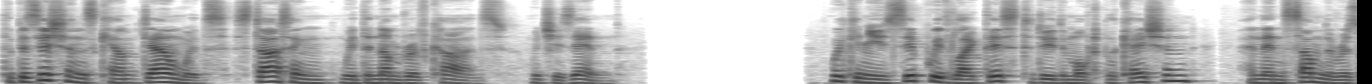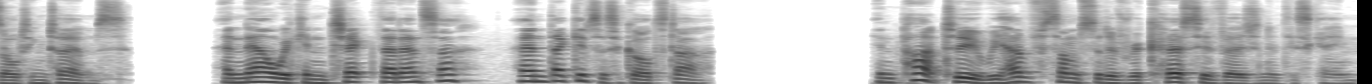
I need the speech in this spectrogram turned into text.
The positions count downwards, starting with the number of cards, which is n. We can use zip zipwith like this to do the multiplication, and then sum the resulting terms. And now we can check that answer, and that gives us a gold star. In part 2 we have some sort of recursive version of this game,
